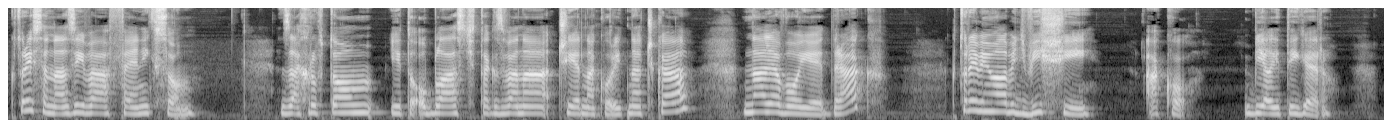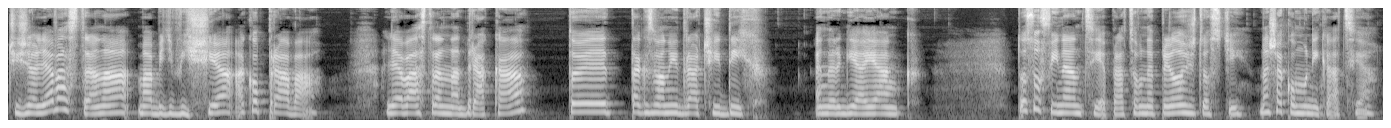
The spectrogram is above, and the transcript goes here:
ktorý sa nazýva Fénixom. Za chrbtom je to oblasť tzv. čierna korytnačka, naľavo je drak, ktorý by mal byť vyšší ako biely tiger. Čiže ľavá strana má byť vyššia ako pravá. Ľavá strana draka to je tzv. dračí dých, energia yang. To sú financie, pracovné príležitosti, naša komunikácia.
